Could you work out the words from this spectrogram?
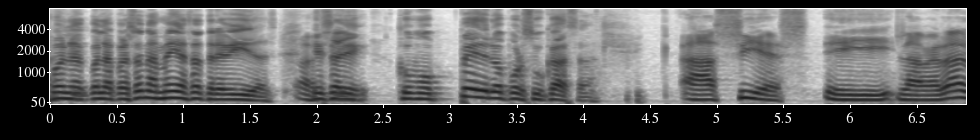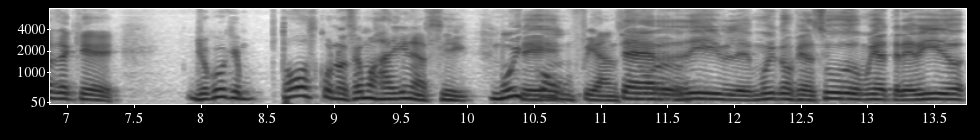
con, sí. la- con las personas medias atrevidas. Así Esa de, es. como Pedro por su casa. Así es. Y la verdad es de que yo creo que todos conocemos a alguien así, muy Sí, confianzudo. Terrible, muy confianzudo, muy atrevido,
